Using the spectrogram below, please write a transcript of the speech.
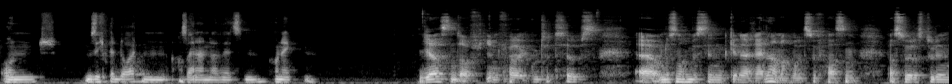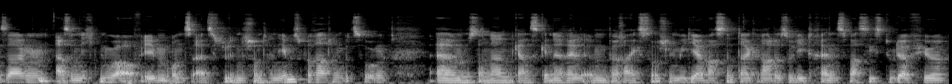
und sich mit Leuten auseinandersetzen, connecten. Ja, das sind auf jeden Fall gute Tipps. Äh, um das noch ein bisschen genereller nochmal zu fassen, was würdest du denn sagen, also nicht nur auf eben uns als studentische Unternehmensberatung bezogen, ähm, sondern ganz generell im Bereich Social Media, was sind da gerade so die Trends, was siehst du dafür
